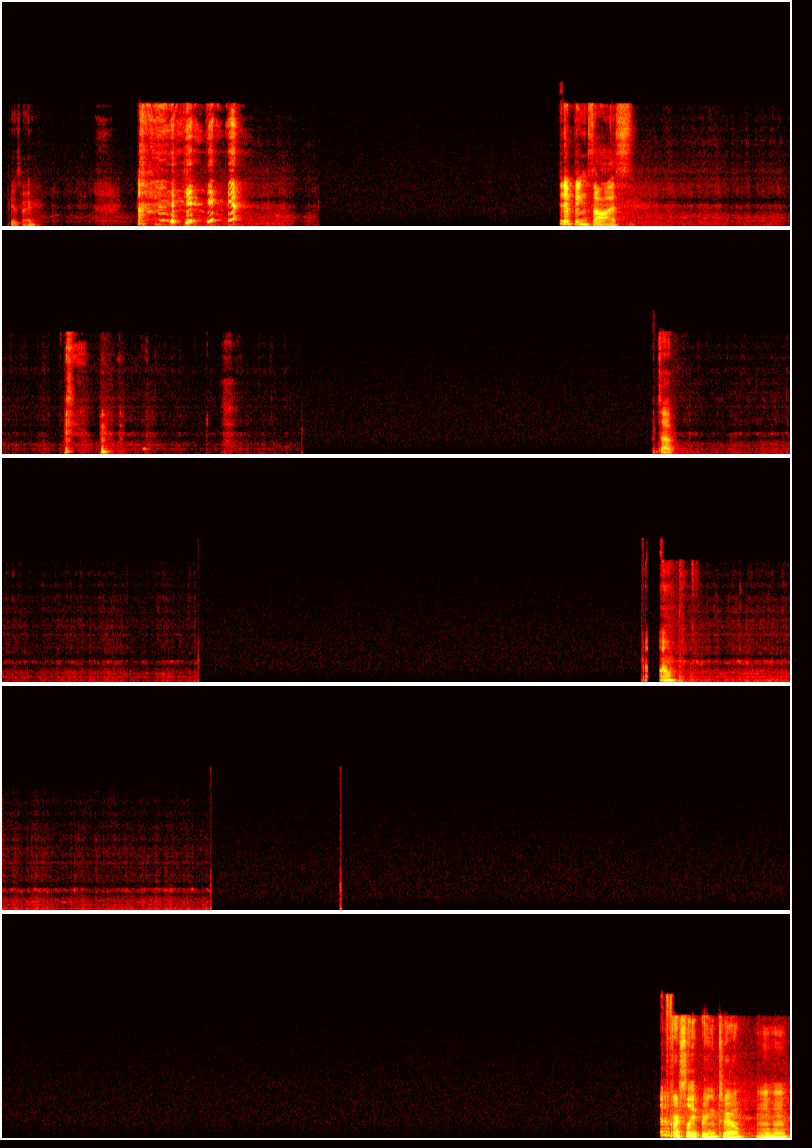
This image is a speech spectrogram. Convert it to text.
Excuse me. Dipping sauce. What's up? Oh. And for sleeping too. Mm-hmm.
